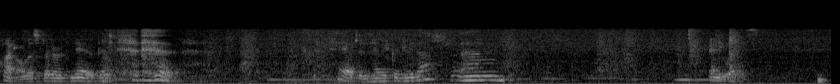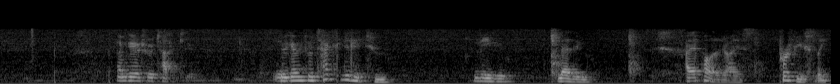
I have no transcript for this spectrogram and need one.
quite honest I don't know but I didn't know we could do that. Um, anyways I'm going to attack you. We're going to attack Lilitu. You. Lelu. I apologise. Profusely.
